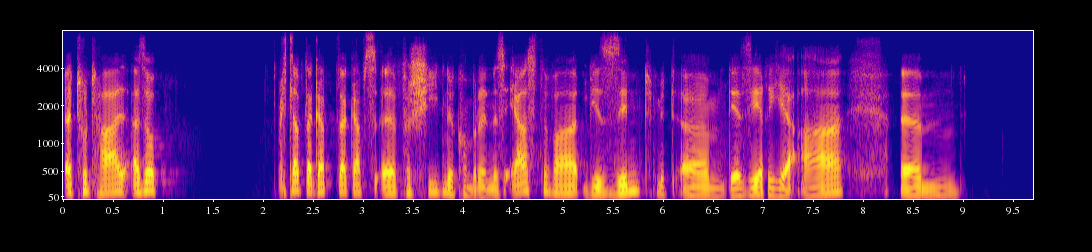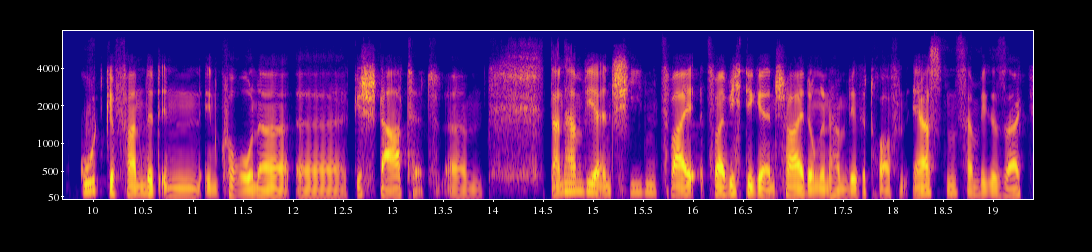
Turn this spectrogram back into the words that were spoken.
äh, total. Also ich glaube, da gab da gab's äh, verschiedene Komponenten. Das erste war, wir sind mit ähm, der Serie A ähm, gut gefundet in, in Corona äh, gestartet. Ähm, dann haben wir entschieden, zwei, zwei wichtige Entscheidungen haben wir getroffen. Erstens haben wir gesagt,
